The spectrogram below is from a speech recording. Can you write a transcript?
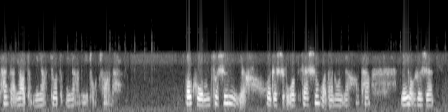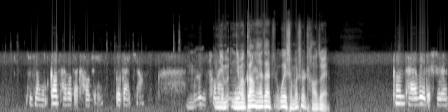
他想要怎么样就怎么样的一种状态。包括我们做生意也好，或者是我们在生活当中也好，他没有说是，就像我们刚才都在吵嘴，都在讲。我说你从来你们你们刚才在为什么事吵嘴？刚才为的是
